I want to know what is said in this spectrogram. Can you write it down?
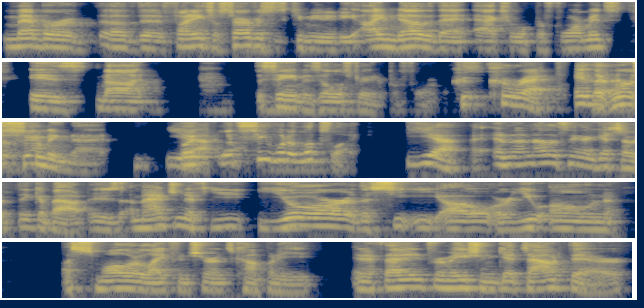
member of the financial services community i know that actual performance is not the same as illustrated performance c- correct. And like the- we're assuming that yeah. but let's see what it looks like Yeah, and another thing I guess I would think about is imagine if you you're the CEO or you own a smaller life insurance company and if that information gets out there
